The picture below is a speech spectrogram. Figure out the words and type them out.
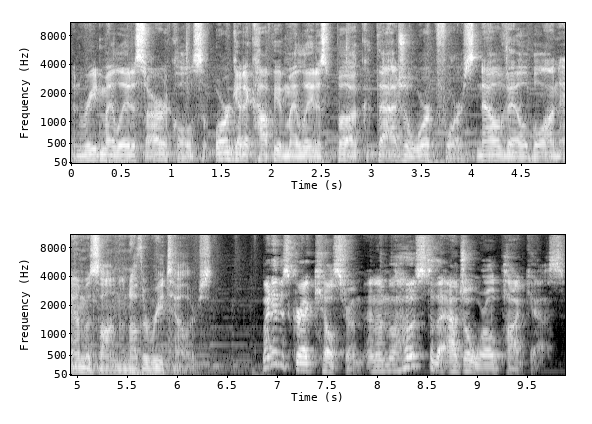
and read my latest articles or get a copy of my latest book, The Agile Workforce, now available on Amazon and other retailers. My name is Greg Kihlstrom, and I'm the host of the Agile World podcast.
